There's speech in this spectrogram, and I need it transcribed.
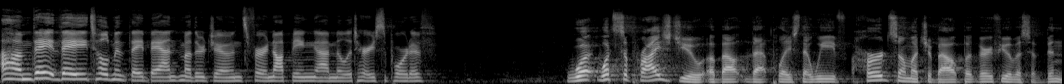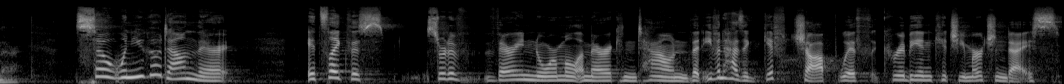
Um, they, they told me that they banned Mother Jones for not being uh, military supportive. What, what surprised you about that place that we've heard so much about, but very few of us have been there? So, when you go down there, it's like this sort of very normal American town that even has a gift shop with Caribbean kitschy merchandise.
